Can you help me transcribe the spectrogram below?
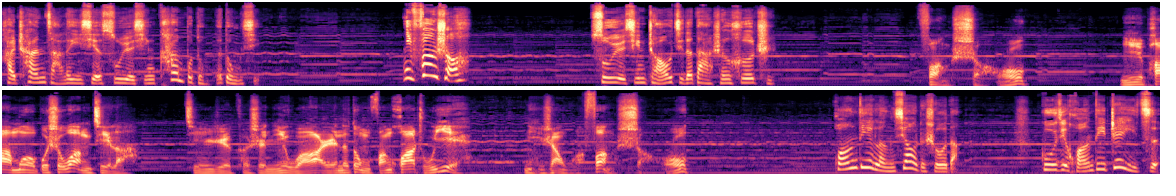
还掺杂了一些苏月心看不懂的东西。你放手！苏月心着急的大声呵斥：“放手！你怕莫不是忘记了，今日可是你我二人的洞房花烛夜，你让我放手？”皇帝冷笑着说道：“估计皇帝这一次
